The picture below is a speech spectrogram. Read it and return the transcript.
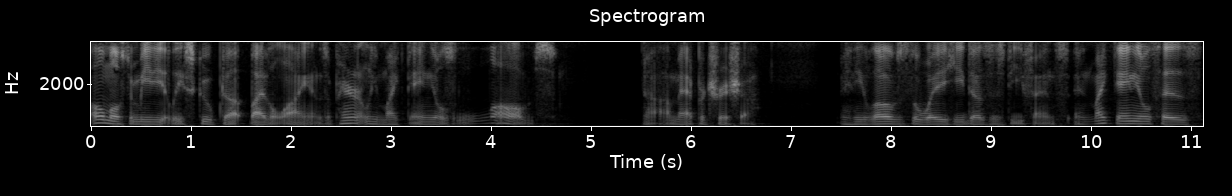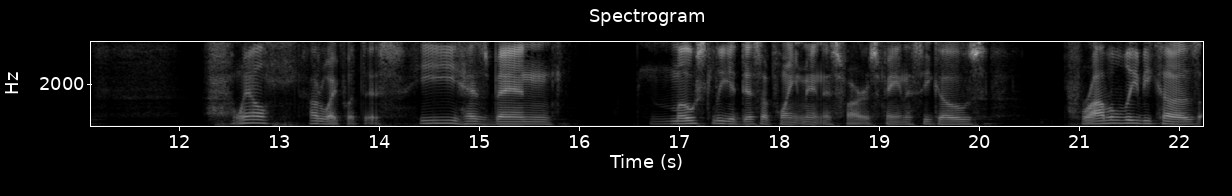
almost immediately scooped up by the Lions. Apparently, Mike Daniels loves uh, Matt Patricia, and he loves the way he does his defense. And Mike Daniels has, well, how do I put this? He has been mostly a disappointment as far as fantasy goes, probably because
